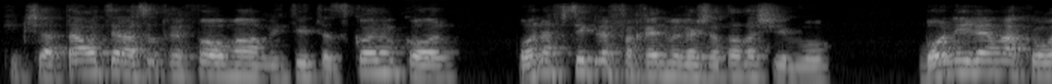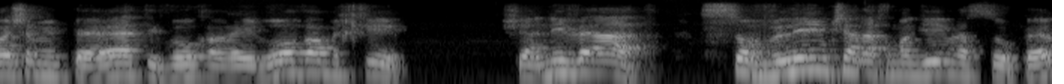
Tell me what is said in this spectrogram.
כי כשאתה רוצה לעשות רפורמה אמיתית, אז קודם כל, בוא נפסיק לפחד מרשתות השיווק, בוא נראה מה קורה שם עם פערי התיווך, הרי רוב המחיר שאני ואת סובלים כשאנחנו מגיעים לסופר,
